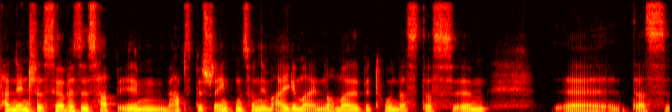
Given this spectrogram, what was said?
Financial Services Hub im Hubs beschränken, sondern im Allgemeinen nochmal betonen, dass, dass, ähm, äh, dass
